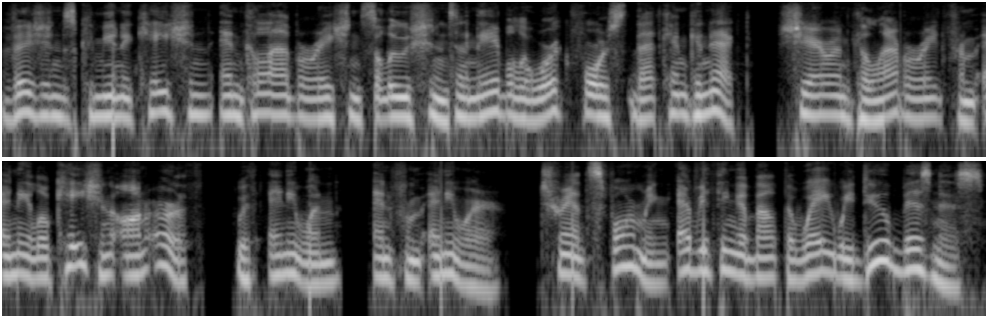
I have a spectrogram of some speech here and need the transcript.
Vision's communication and collaboration solutions enable a workforce that can connect, share and collaborate from any location on Earth, with anyone, and from anywhere, transforming everything about the way we do business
